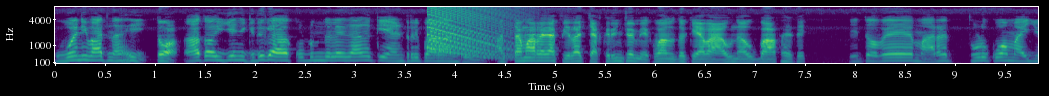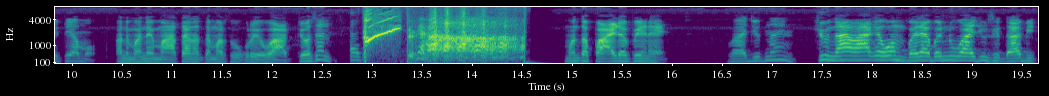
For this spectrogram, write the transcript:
ભૂવાની વાત નહીં. તો? આ તો એને કીધું કે આ કુટુંબ લઈ જાય કે એન્ટ્રી પાડવાનું અને તમારે પેલા ચકરીને ચો મેકવાનું તો આવા આવું ને આવું બાફે છે. એ તો હવે મારે થોડું કોમ આવી ગયું ત્યાંમાં. અને મને માતાના તમારો છોકરો એવો આપ્યો છે ને. મને તો પાડ્યો પેણ હે. વાજ્યું જ નહીં શું ના વાગે ઓમ બરાબરનું વાજ્યું છે દાબી.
